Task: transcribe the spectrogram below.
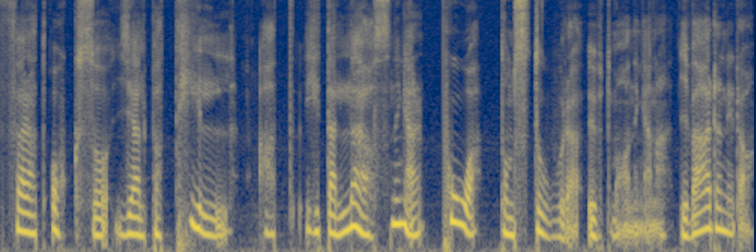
för att också hjälpa till att hitta lösningar på de stora utmaningarna i världen idag.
